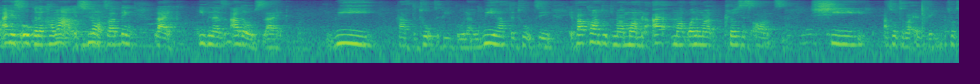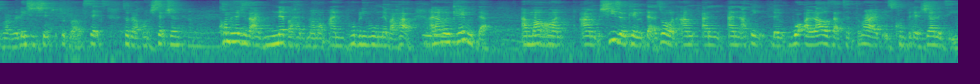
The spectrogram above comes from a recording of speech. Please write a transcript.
her, and it's all gonna come out. It's not. So I think like even as adults, like we have to talk to people. Like we have to talk to. If I can't talk to my mom, like I, my one of my closest aunts, she, I talked about everything. I talked about relationships. I talked about sex. I talked about contraception. Conversations that I've never had with my mom and probably will never have, and I'm okay with that. And my aunt, um, she's okay with that as well. And I'm, and and I think the, what allows that to thrive is confidentiality,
